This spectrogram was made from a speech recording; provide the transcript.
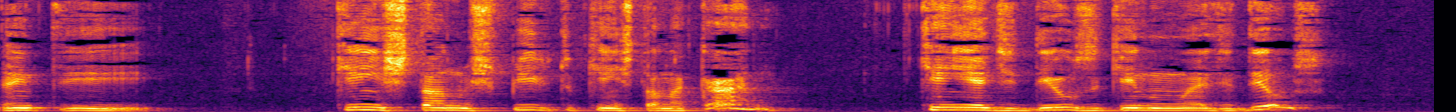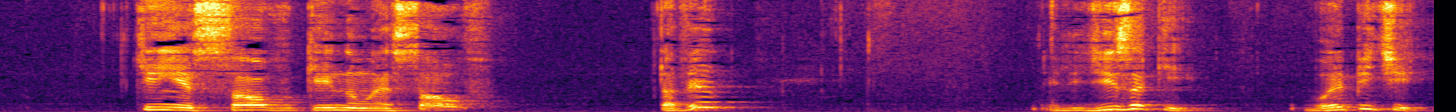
entre quem está no Espírito e quem está na carne? Quem é de Deus e quem não é de Deus? Quem é salvo e quem não é salvo? Tá vendo? Ele diz aqui, vou repetir.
